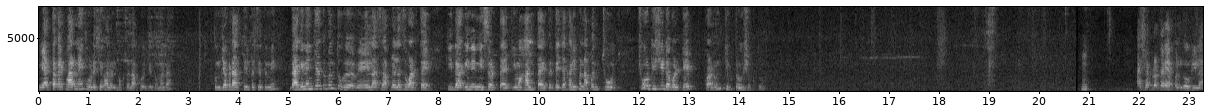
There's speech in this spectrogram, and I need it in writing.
मी आत्ता काही फार नाही थोडेसे घालून फक्त दाखवते तुम्हाला. तुमच्याकडे असतील तसे तुम्ही. दागिन्यांच्या पण तू वेळेला असं आपल्याला असं वाटतंय की दागिने निसटतायत किंवा हलतायत तर त्याच्याखाली पण आपण छो छोटीशी डबल टेप काढून चिकटवू शकतो. अशा प्रकारे आपण गौरीला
